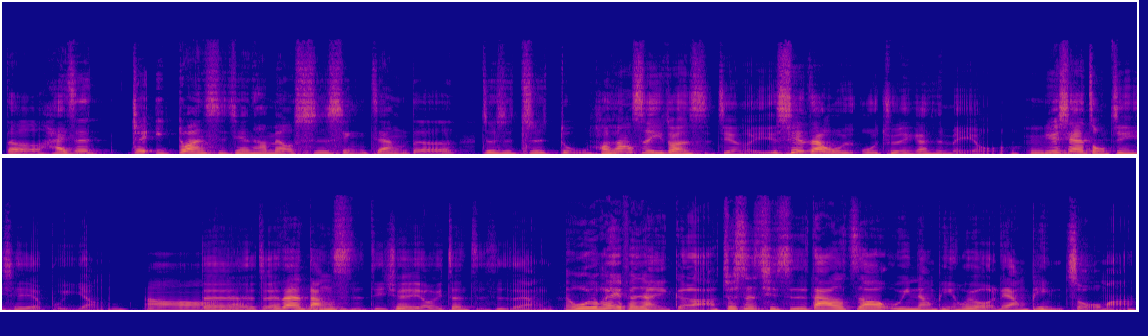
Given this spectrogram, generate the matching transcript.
的，还是就一段时间他没有施行这样的就是制度？好像是一段时间而已。现在我我觉得应该是没有，嗯因为现在总经理其实也不一样。哦，对对对，但当嗯时的确有一阵子是这样的。我可以分享一个啦，就是其实大家都知道无印良品会有良品周嘛，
